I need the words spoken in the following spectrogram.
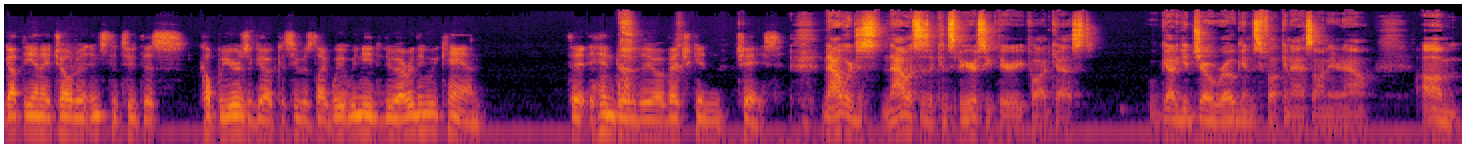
got the NHL to institute this a couple years ago because he was like we, we need to do everything we can to hinder the Ovechkin chase. Now we're just now this is a conspiracy theory podcast. We've got to get Joe Rogan's fucking ass on here now. Um,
